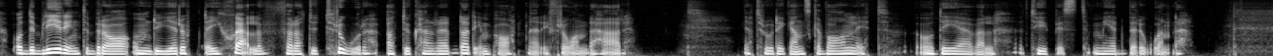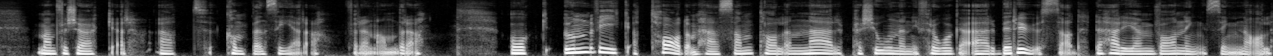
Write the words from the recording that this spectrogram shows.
Och det blir inte bra om du ger upp dig själv för att du tror att du kan rädda din partner ifrån det här. Jag tror det är ganska vanligt och det är väl typiskt medberoende. Man försöker att kompensera för den andra. Och undvik att ta de här samtalen när personen i fråga är berusad. Det här är ju en varningssignal.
